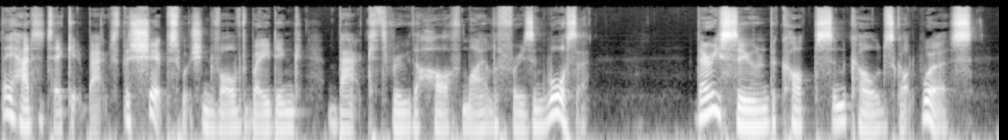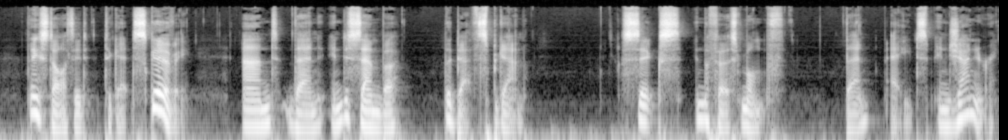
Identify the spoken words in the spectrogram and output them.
they had to take it back to the ships, which involved wading back through the half mile of freezing water. Very soon the coughs and colds got worse. They started to get scurvy, and then in December the deaths began. Six in the first month, then eight in January.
